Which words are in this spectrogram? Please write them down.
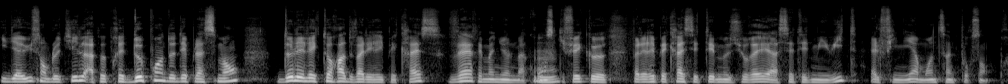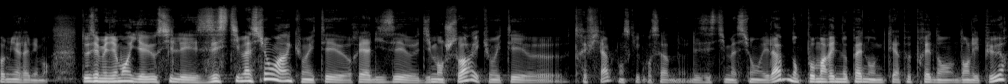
Il y a eu, semble-t-il, à peu près deux points de déplacement de l'électorat de Valérie Pécresse vers Emmanuel Macron, Mhm. ce qui fait que Valérie Pécresse était mesurée à 7,5-8, elle finit à moins de 5%. Premier élément. Deuxième élément, il y a eu aussi les estimations hein, qui ont été euh, réalisées euh, dimanche soir et qui ont été euh, très fiables en ce qui concerne les estimations ELAB. Donc pour Marine Le Pen, on était à peu près dans, dans les purs.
